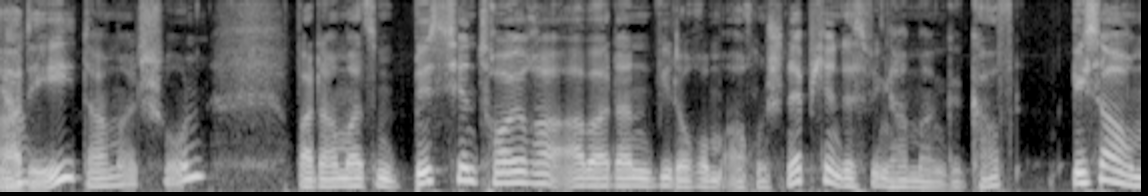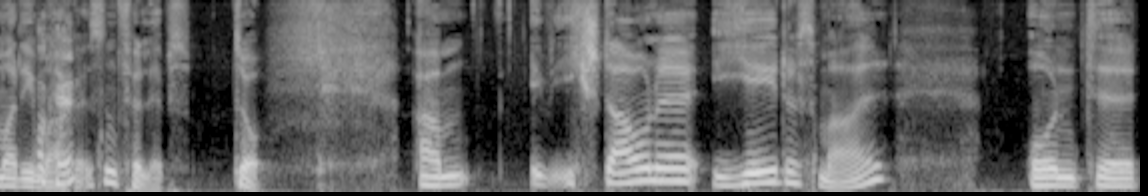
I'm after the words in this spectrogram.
HD ja. damals schon, war damals ein bisschen teurer, aber dann wiederum auch ein Schnäppchen, deswegen haben wir ihn gekauft. Ich sage auch mal die Marke, okay. ist ein Philips. So, ähm, ich staune jedes Mal, und äh,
